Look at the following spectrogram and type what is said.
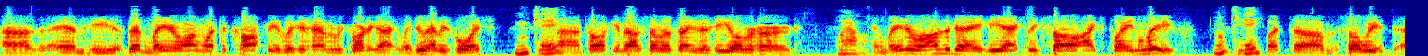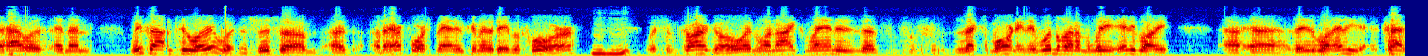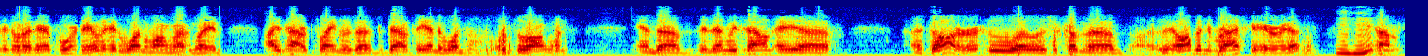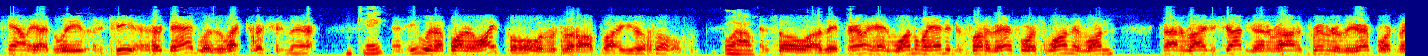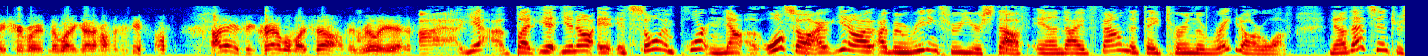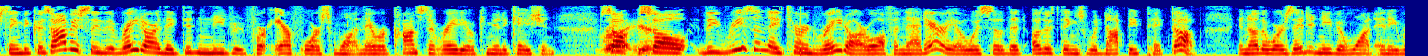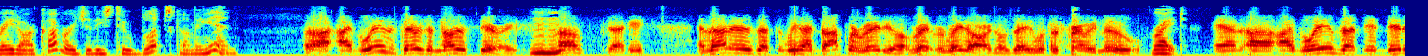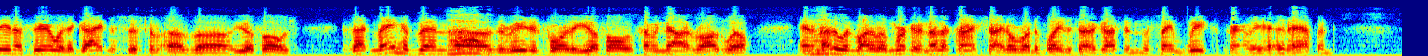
Uh, and he then later on went to coffee, and we could have a recording. I, I do have his voice Okay. uh, talking about some of the things that he overheard. wow. And later on in the day, he actually saw Ike's plane leave. Okay. But um, so we had was, and then we found two other witnesses, um, a, an Air Force man who came in the day before Mm-hmm. with some cargo, and when Ike landed the, the next morning, they wouldn't let him leave anybody. Uh, uh, they didn't want any traffic on that airport. They only had one long runway, and Eisenhower's plane was uh, down at the end of one, of the long one. And uh, and then we found a uh, a daughter who was from the, the Auburn, Nebraska area, Mm-hmm. Thomas County, I believe. And she, her dad was an electrician there, Okay. and he went up on a light pole and was run off by a UFO. Wow. And so uh, they apparently had one landed in front of Air Force One and one kind of riding a shotgun around the perimeter of the airport to make sure nobody got off the field. I think it's incredible myself. It really is. Uh, yeah, but y you know, it, it's so important. Now, also, I, you know, I, I've been reading through your stuff, and I've found that they turn the radar off. Now, that's interesting because obviously the radar they didn't need for Air Force One. They were constant radio communication. So, Right, yeah. so the reason they turned radar off in that area was so that other things would not be picked up. In other words, they didn't even want any radar coverage of these two blips coming in. Uh, I, I believe that there's another theory, Mhm. uh, Jackie, and that is that we had Doppler radio ra- radar in those days, which was fairly new. Right. and uh, I believe that it did interfere with the guidance system of uh, UFOs. That may have been Ah. uh, the reason for the UFO coming down at Roswell. And another one, by the way, I'm working another crash site over on the plains of San Augustine the same week, apparently, it happened.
